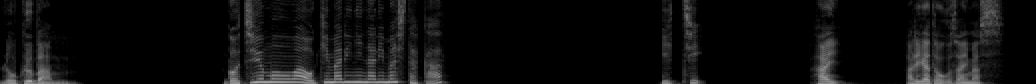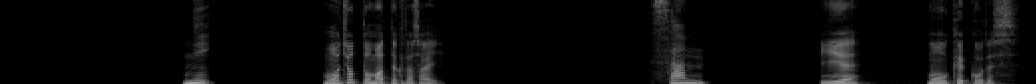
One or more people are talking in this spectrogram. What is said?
6番ご注文はお決まりになりましたか ?1、はい、ありがとうございます。2、もうちょっと待ってください。3いいえ、もう結構です。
